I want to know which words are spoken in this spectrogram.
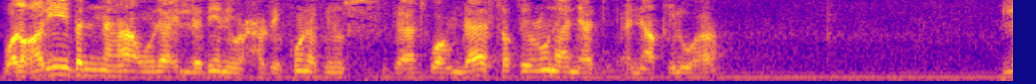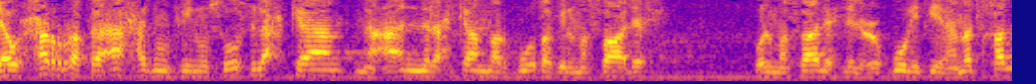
والغريب أن هؤلاء الذين يحرفون في نصوص الصفات وهم لا يستطيعون أن يعقلوها لو حرف أحد في نصوص الأحكام مع أن الأحكام مربوطة بالمصالح والمصالح للعقول فيها مدخل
